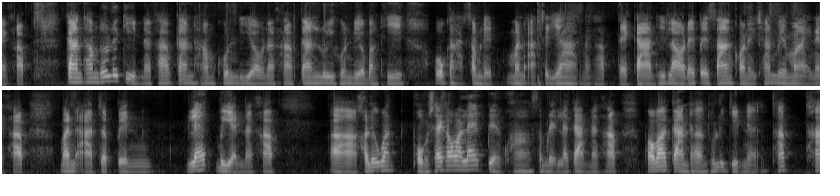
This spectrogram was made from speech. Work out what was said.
นะครับการทำธุรกิจนะครับการทำคนเดียวนะครับการลุยคนเดียวบางทีโอกาสสำเร็จมันอาจจะยากนะครับแต่การที่เราได้ไปสร้างคอนเนคชันใหม่ๆนะครับมันอาจจะเป็น แลกเปลี่ยนนะครับเขาเรียกว่าผมใช้คำว่าแลกเปลี่ยนความสำเร็จแล้วกันนะครับ เพราะว่าการทำธุรกิจเนี่ยถ้าถ้า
